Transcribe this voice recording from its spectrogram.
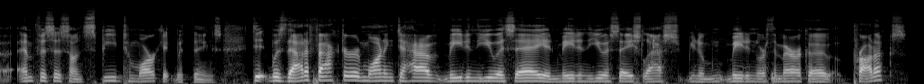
uh, emphasis on speed to market with things. Did, was that a factor in wanting to have made in the USA and made in the USA slash you know made in North America products?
